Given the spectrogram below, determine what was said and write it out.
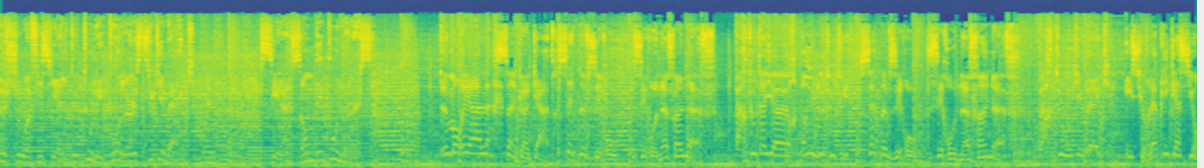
Le show officiel de tous les poolers du Québec. C'est la zone des poolers. De Montréal, 514-790-0919. Partout ailleurs, 1-888-790-0919. Partout au Québec et sur l'application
